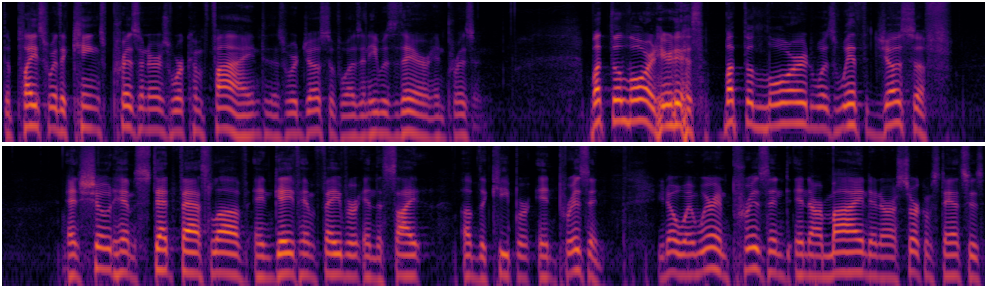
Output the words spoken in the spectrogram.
The place where the king's prisoners were confined, that's where Joseph was, and he was there in prison. But the Lord, here it is, but the Lord was with Joseph and showed him steadfast love and gave him favor in the sight of the keeper in prison. You know, when we're imprisoned in our mind and our circumstances,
